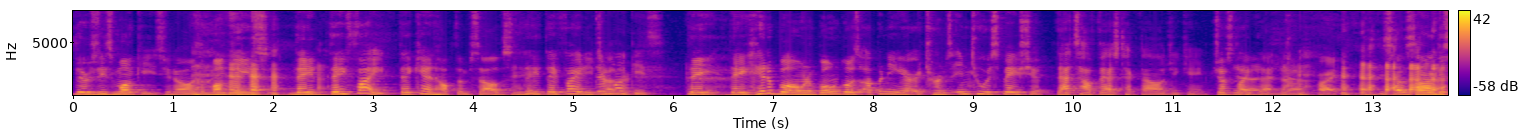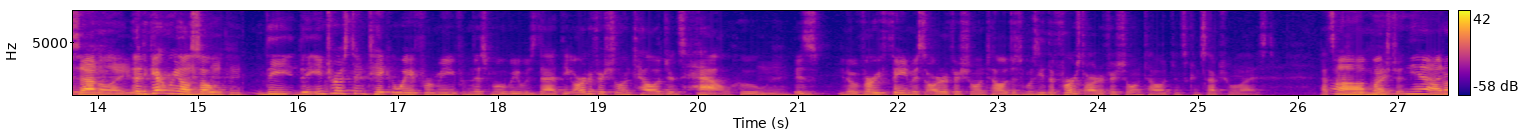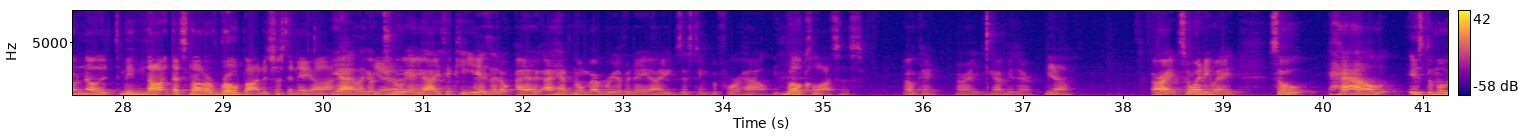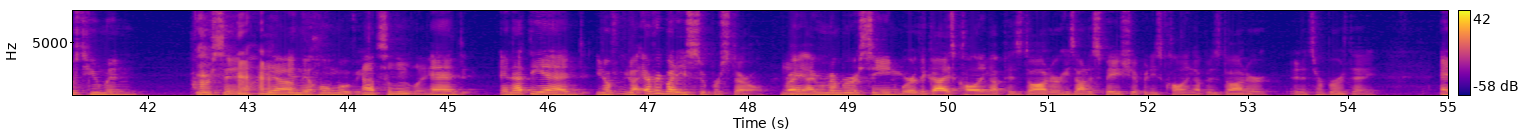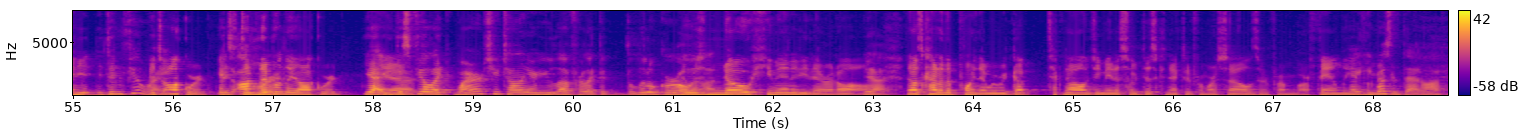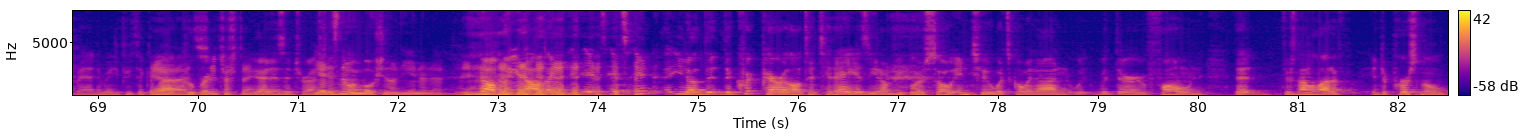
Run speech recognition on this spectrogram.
there's these monkeys, you know, and the monkeys they they fight. They can't help themselves. They, mm-hmm. they fight each They're other. monkeys. They they hit a bone. A bone goes up in the air. It turns into a spaceship. That's how fast technology came, just like that. yeah. All right. So going sorry. to satellite. to get real, so the the interesting takeaway for me from this movie was that the artificial intelligence Hal, who mm. is you know very famous artificial intelligence, was he the first artificial intelligence conceptualized? That's a cool Um, question. Yeah, I don't know. It's, I mean, not that's not a robot. It's just an AI. Yeah, like a Yeah. true AI. I think he is. I don't. I, I have no memory of an AI existing before Hal. Well, Colossus. Okay, all right, you got me there. Yeah. All right. So anyway, so Hal is the most human person Yeah. in the whole movie. Absolutely. And and at the end, you know, you know, everybody's super sterile, right? Mhm. I remember a scene where the guy's calling up his daughter. He's on a spaceship and he's calling up his daughter, and it's her birthday, and it, it didn't feel right. It's awkward. It's It's, awkward. deliberately awkward. Yeah, you just feel like, why aren't you telling her you love her? Like the, the little girl. There was uh, no humanity there at all. Yeah. That was kind of the point that we were got technology made us so disconnected from ourselves and from our family. hey, and he from wasn't that off, man. I mean, if you think Yeah, about it's Kubrick, interesting. Yeah, it is interesting. Yeah, there's no emotion on the internet. no, but you know, like it's it's in, you know the, the quick parallel to today is you know people are so into what's going on with, with their phone that there's not a lot of interpersonal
